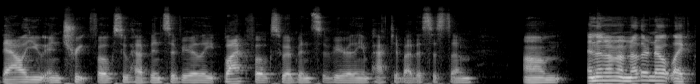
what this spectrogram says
value and treat folks who have been severely black folks who have been severely impacted by the system. Um, and then on another note, like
